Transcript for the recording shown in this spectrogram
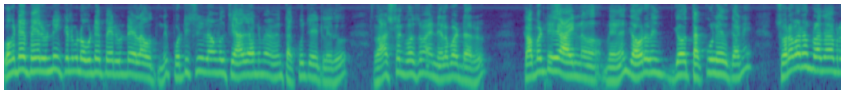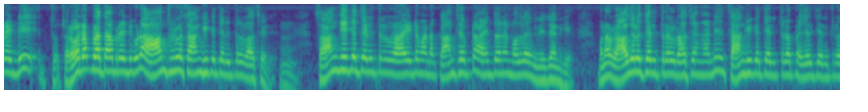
ఒకటే పేరుండి ఇక్కడ కూడా ఒకటే పేరుంటే ఎలా అవుతుంది? పొట్టి శ్రీరాములు త్యాగాన్ని మేమేం తక్కువ చేయట్లేదు. రాష్ట్రం కోసం ఆయన నిలబడ్డారు. కాబట్టి ఆయన మేమేం గౌరవించ తక్కువ లేదు కానీ సురవరం ప్రతాప్ రెడ్డి సురవరం ప్రతాప్ రెడ్డి కూడా ఆంధ్రుల సాంఘిక చరిత్ర రాశాడు. సాంఘిక చరిత్ర రాయటం అన్న కాన్సెప్ట్ ఆయనతోనే మొదలైంది నిజానికి. మనం రాజుల చరిత్రలు రాసాం కానీ సాంఘిక చరిత్ర ప్రజల చరిత్ర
